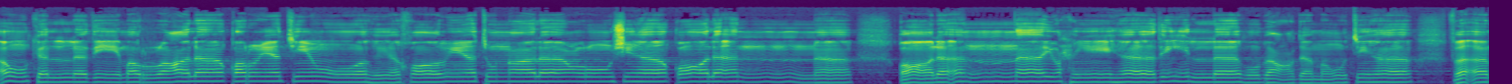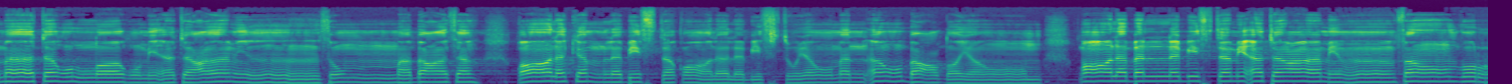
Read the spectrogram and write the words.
أو كالذي مر على قرية وهي خاوية على عروشها قال أنا قال أنا يحيي هذه الله بعد موتها فأماته الله مئة عام ثم بعثه قال كم لبثت قال لبثت يوما أو بعض يوم قال بل لبثت مئة عام فانظر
